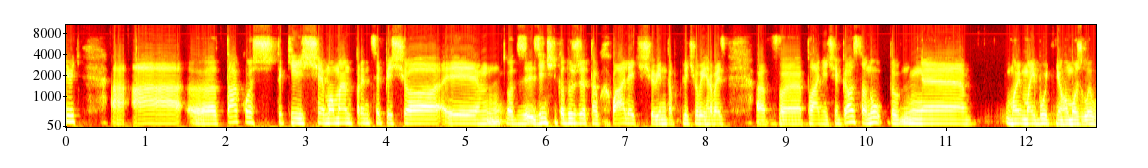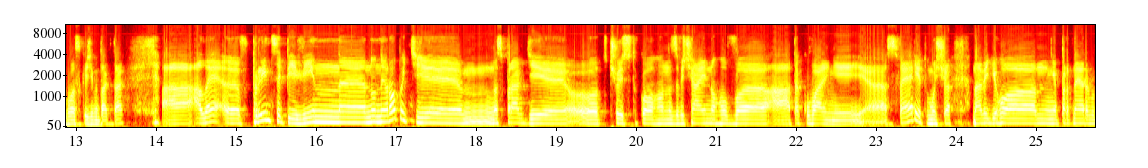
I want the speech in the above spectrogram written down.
грають. А, а е, також такий ще момент, в принципі, що е, от З- Зінченка дуже так хвалять, що він там ключовий гравець е, в плані чемпіонства. Ну майбутнього можливого, скажімо так, так. А, але е, в принципі він е, ну не робить е, насправді от чогось такого надзвичайного в атакувальній сфері, тому що навіть його партнер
